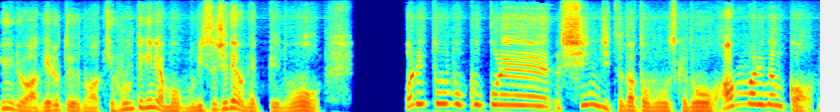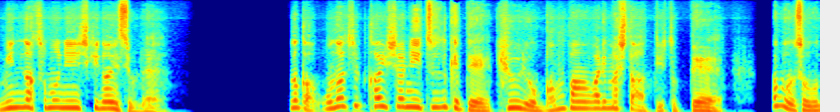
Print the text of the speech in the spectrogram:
給料を上げるというのは基本的にはもう無理筋だよねっていうのを、割と僕これ真実だと思うんですけど、あんまりなんかみんなその認識ないんですよね。なんか同じ会社に居続けて給料バンバン上がりましたっていう人って、多分その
